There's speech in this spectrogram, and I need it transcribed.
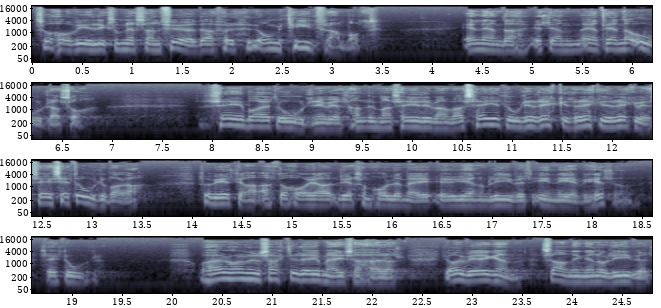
så har vi liksom nästan föda för lång tid framåt. En enda, ett, en, ett enda ord alltså. Säg bara ett ord, ni vet. Man säger det ibland, bara, säg ett ord, det räcker, det räcker, det räcker. Säg, säg ett ord bara. Så vet jag att då har jag det som håller mig eh, genom livet in i evigheten. Säg ett ord. Och här har han nu sagt till dig och mig så här att jag är vägen, sanningen och livet.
